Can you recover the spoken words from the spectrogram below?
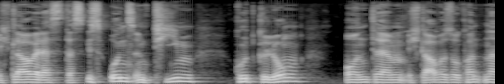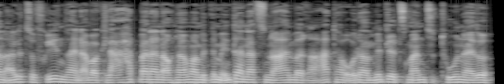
Ich glaube, das, das ist uns im Team gut gelungen. Und ähm, ich glaube, so konnten dann alle zufrieden sein. Aber klar hat man dann auch nochmal mit einem internationalen Berater oder Mittelsmann zu tun. Also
